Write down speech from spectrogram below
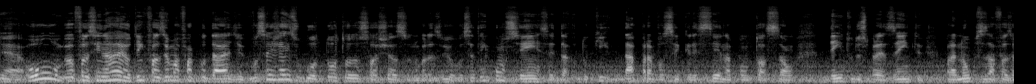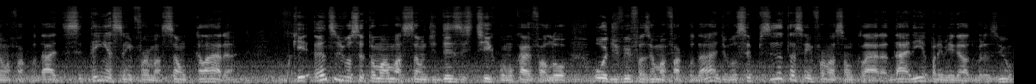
É, Ou eu falo assim, ah, eu tenho que fazer uma faculdade. Você já esgotou todas as suas chances no Brasil? Você tem consciência do que dá para você crescer na pontuação dentro dos presentes para não precisar fazer uma faculdade? Você tem essa informação clara? Porque antes de você tomar uma ação de desistir, como o Caio falou, ou de vir fazer uma faculdade, você precisa ter essa informação clara. Daria para emigrar do Brasil?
